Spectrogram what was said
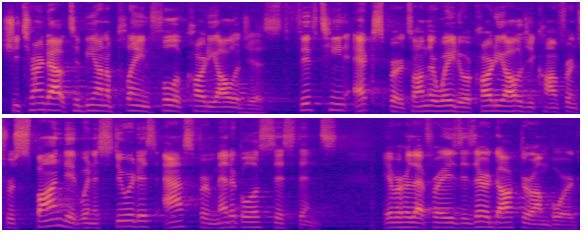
She turned out to be on a plane full of cardiologists. 15 experts on their way to a cardiology conference responded when a stewardess asked for medical assistance. You ever heard that phrase? Is there a doctor on board?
